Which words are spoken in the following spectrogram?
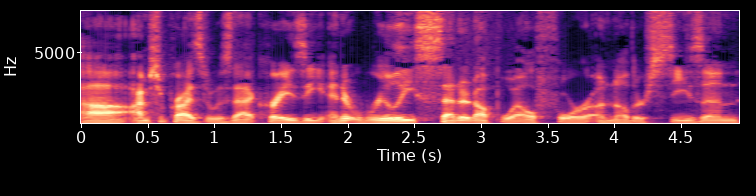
Uh, I'm surprised it was that crazy, and it really set it up well for another season.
